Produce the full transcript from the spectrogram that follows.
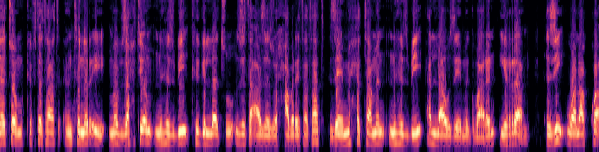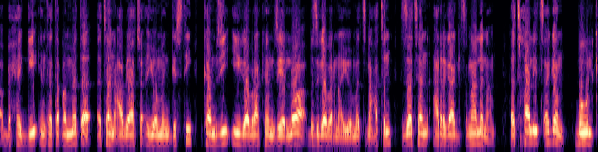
ነቶም ክፍተታት እንትንርኢ መብዛሕቲኦም ንህዝቢ ክግለጹ ዝተኣዘዙ ሓበሬታታት ዘይምሕታምን ንህዝቢ ዕላዊ ዘይምግባርን ይረኣ። እዚ ዋላኳ ብሕጊ እንተተቐመጠ እተን ኣብያተ ዕዮ መንግስቲ ከምዚ ይገብራ ከምዘየለዋ ብዝገበርናዮ መጽናዕትን ዘተን ኣረጋጊጽና ኣለና። እቲ ካሊእ ፀገም ብውልቀ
